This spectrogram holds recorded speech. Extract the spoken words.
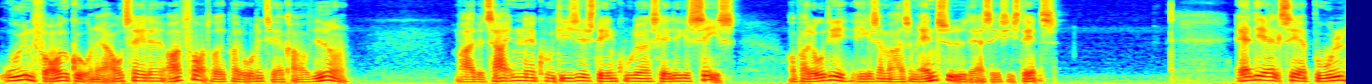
uden forudgående aftale opfordrede Parodi til at grave videre – meget betegnende kunne disse stenkugler slet ikke ses, og Parodi ikke så meget som antydede deres eksistens. Alt i alt ser Bull,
